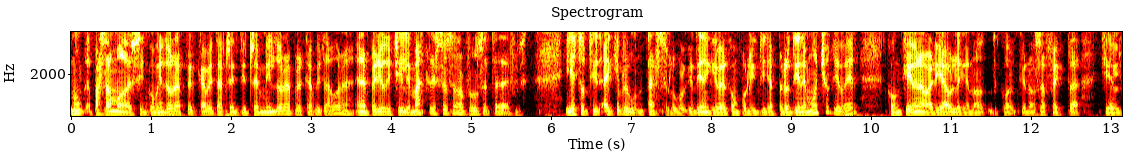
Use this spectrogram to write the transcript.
Nunca pasamos de 5 mil dólares per cápita a 33 mil dólares per cápita ahora. En el periodo que Chile más creció se nos produce este déficit. Y esto hay que preguntárselo porque tiene que ver con políticas, pero tiene mucho que ver con que hay una variable que no, que nos afecta, que el,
